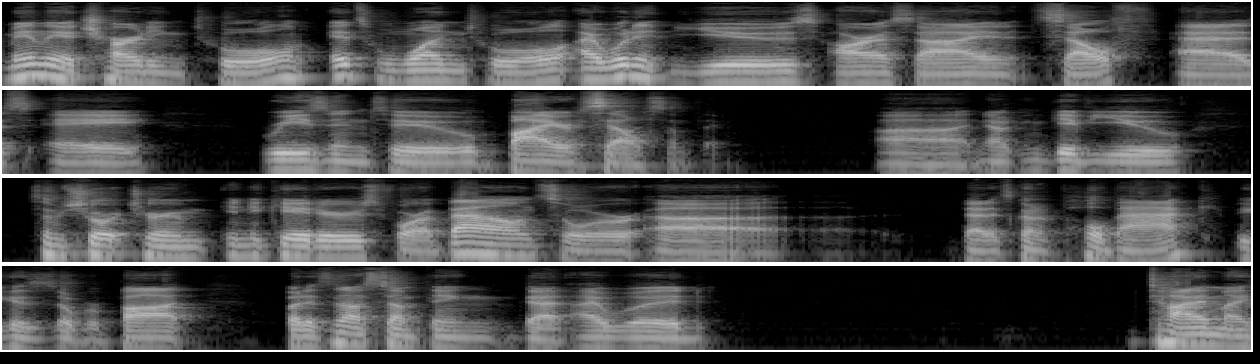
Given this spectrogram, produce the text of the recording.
mainly a charting tool. It's one tool. I wouldn't use RSI in itself as a reason to buy or sell something. Uh, now, it can give you some short term indicators for a bounce or uh, that it's going to pull back because it's overbought, but it's not something that I would tie my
